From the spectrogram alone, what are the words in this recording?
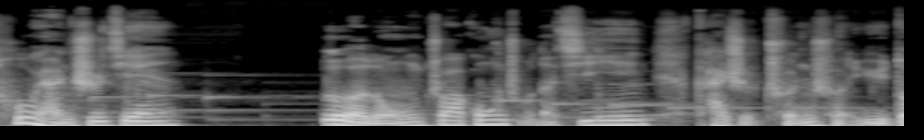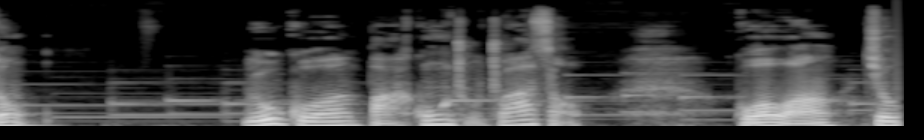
突然之间。恶龙抓公主的基因开始蠢蠢欲动。如果把公主抓走，国王就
